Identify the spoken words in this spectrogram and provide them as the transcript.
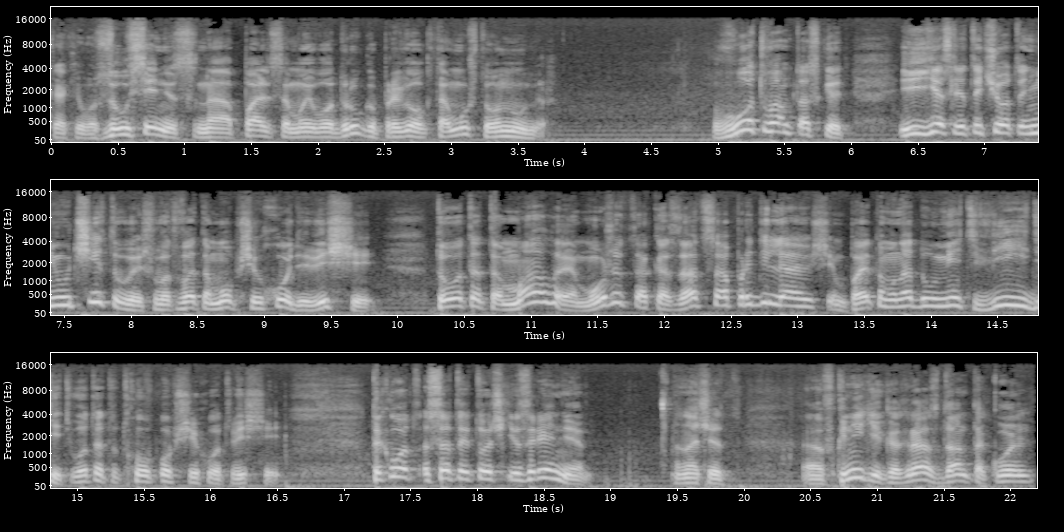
как его, заусенец на пальце моего друга привел к тому, что он умер. Вот вам, так сказать. И если ты чего-то не учитываешь вот в этом общем ходе вещей, то вот это малое может оказаться определяющим. Поэтому надо уметь видеть вот этот общий ход вещей. Так вот, с этой точки зрения, значит, э, в книге как раз дан такой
